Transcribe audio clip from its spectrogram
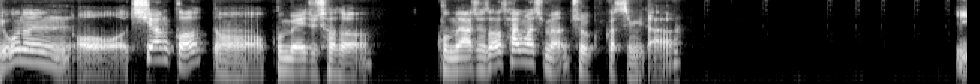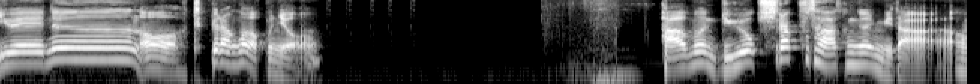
요거는, 어, 취향껏, 어, 구매해 주셔서, 구매하셔서 사용하시면 좋을 것 같습니다. 이외에는, 어, 특별한 건 없군요. 다음은 뉴욕 시라쿠사 상점입니다. 음,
